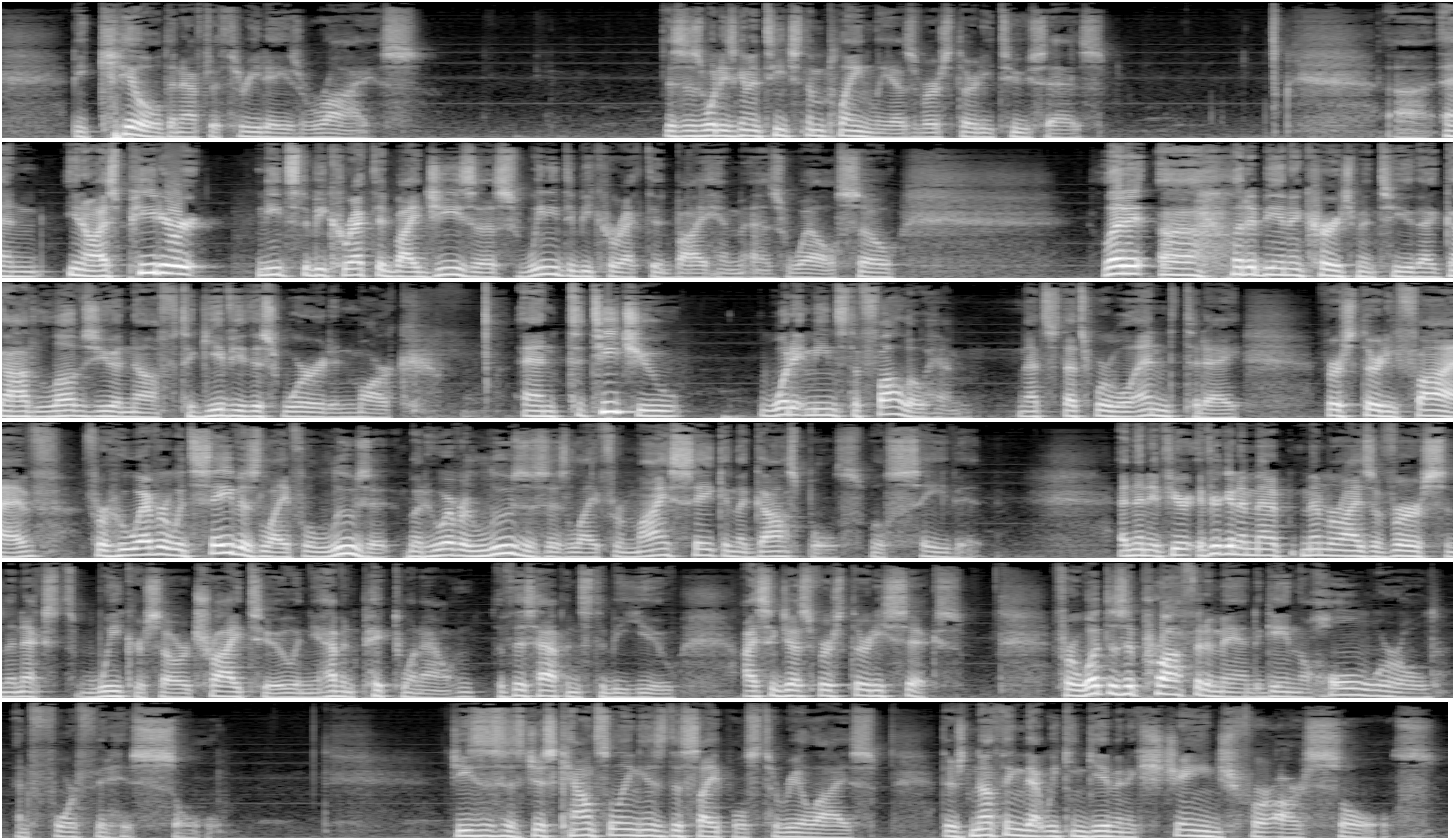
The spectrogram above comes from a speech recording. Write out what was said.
be killed, and after three days rise. This is what he's going to teach them plainly, as verse 32 says. Uh, and, you know, as Peter needs to be corrected by Jesus, we need to be corrected by him as well. So let it uh, let it be an encouragement to you that God loves you enough to give you this word in Mark and to teach you what it means to follow him. And that's that's where we'll end today. Verse 35 For whoever would save his life will lose it, but whoever loses his life for my sake and the gospel's will save it. And then if you're if you're going to me- memorize a verse in the next week or so, or try to, and you haven't picked one out, if this happens to be you, I suggest verse 36. For what does it profit a man to gain the whole world and forfeit his soul? Jesus is just counseling his disciples to realize there's nothing that we can give in exchange for our souls.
